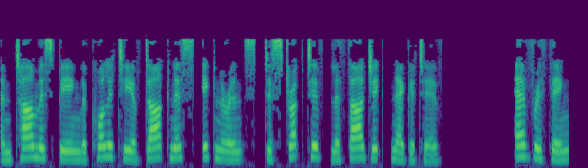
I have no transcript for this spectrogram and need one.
and tamas being the quality of darkness, ignorance, destructive, lethargic, negative. Everything,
